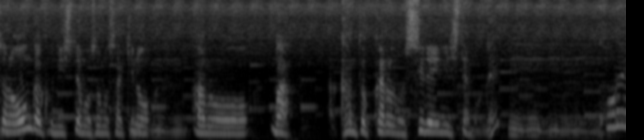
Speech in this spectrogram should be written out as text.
その音楽にしてもその先のあのまあ監督からの指令にしてもねこれ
